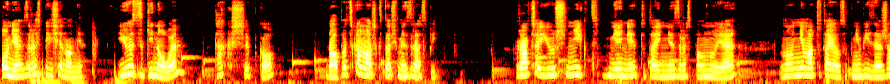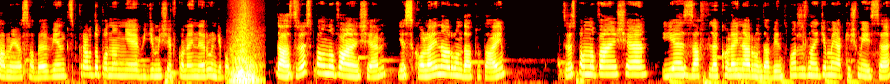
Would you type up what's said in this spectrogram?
O nie, zrespili się na mnie. Już zginąłem? Tak szybko? Da, poczekam aż ktoś mnie zrespi. Raczej już nikt mnie nie, tutaj nie zrespawnuje. No nie ma tutaj osób, nie widzę żadnej osoby, więc prawdopodobnie widzimy się w kolejnej rundzie po prostu. Da, zrespawnowałem się. Jest kolejna runda tutaj. Zrespawnowałem się jest za chwilę kolejna runda, więc może znajdziemy jakieś miejsce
